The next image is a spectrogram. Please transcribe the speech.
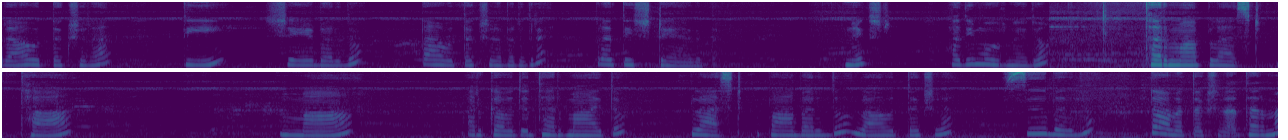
ರಾ ಒತ್ತಕ್ಷರ ತಿ ಶೇ ಬರೆದು ತಾ ಒತ್ತಕ್ಷರ ಬರೆದ್ರೆ ಪ್ರತಿಷ್ಠೆ ಆಗುತ್ತೆ. ನೆಕ್ಸ್ಟ್ ಹದಿಮೂರನೇದು ಥರ್ಮಾಪ್ಲಾಸ್ಟ್ ಥಾ, ಮಾ ಅರ್ಕಾವತ್ತು ಧರ್ಮ ಆಯಿತು. ಪ್ಲಾಸ್ಟ್, ಪಾ ಬರೆದು, ಲಾ ಒತ್ತಕ್ಷರ ಸ ಬರೆದು, ಟಾ ಒತ್ತಕ್ಷರ ಥರ್ಮ,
